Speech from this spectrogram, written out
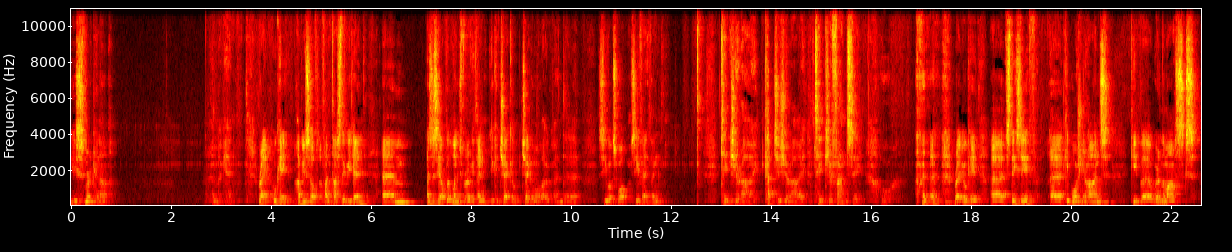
are you smirking at? Him again. Right, okay, have yourself a fantastic weekend. Um, as I say, I'll put links for everything. You can check them, check them all out and uh, see what's what, see if anything takes your eye, catches your eye, takes your fancy. Oh. right, okay, uh, stay safe, uh, keep washing your hands, keep uh, wearing the masks,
